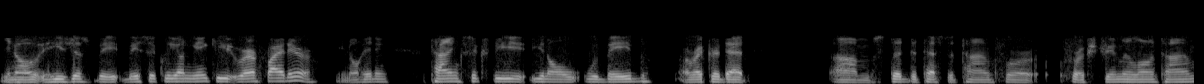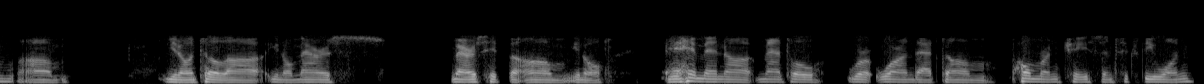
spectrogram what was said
you know, he's just ba- basically on Yankee rarefied air. You know, hitting, tying 60. You know, with Babe, a record that um stood the test of time for for extremely long time. Um, you know, until uh, you know Maris Maris hit the um, you know, him and uh Mantle were were on that um home run chase in 61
